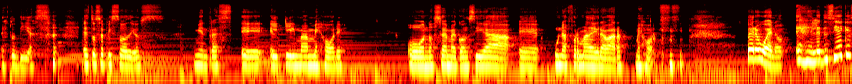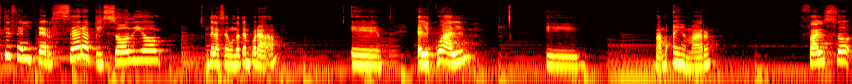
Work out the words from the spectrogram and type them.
estos días, estos episodios mientras eh, el clima mejore o no sé, me consiga eh, una forma de grabar mejor. Pero bueno, eh, les decía que este es el tercer episodio de la segunda temporada, el cual vamos a llamar falso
